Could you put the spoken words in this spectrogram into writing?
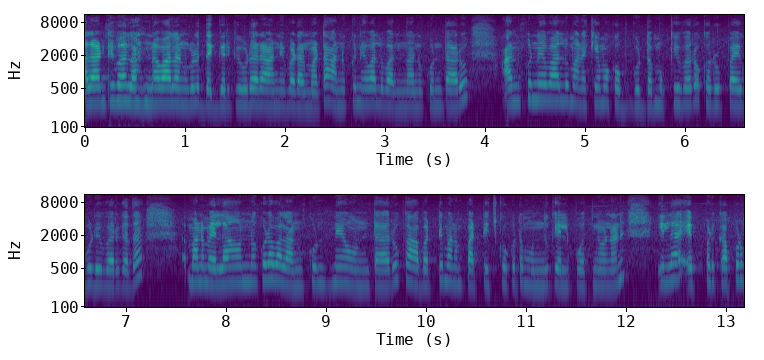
అలాంటి వాళ్ళు అన్న వాళ్ళని కూడా దగ్గరికి కూడా రానివ్వడు అనమాట అనుకునే వాళ్ళు వంద అనుకుంటారు. అనుకునే వాళ్ళు మనకేమో ఒక గుడ్డ ముక్క ఇవ్వరు ఒక రూపాయి కూడా ఇవ్వరు కదా. మనం ఎలా ఉన్నా కూడా వాళ్ళు అనుకుంటూనే ఉంటారు. కాబట్టి మనం పట్టించుకోకుండా ముందుకు వెళ్ళిపోతూనే ఉన్నాను ఇలా ఎప్పటికప్పుడు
